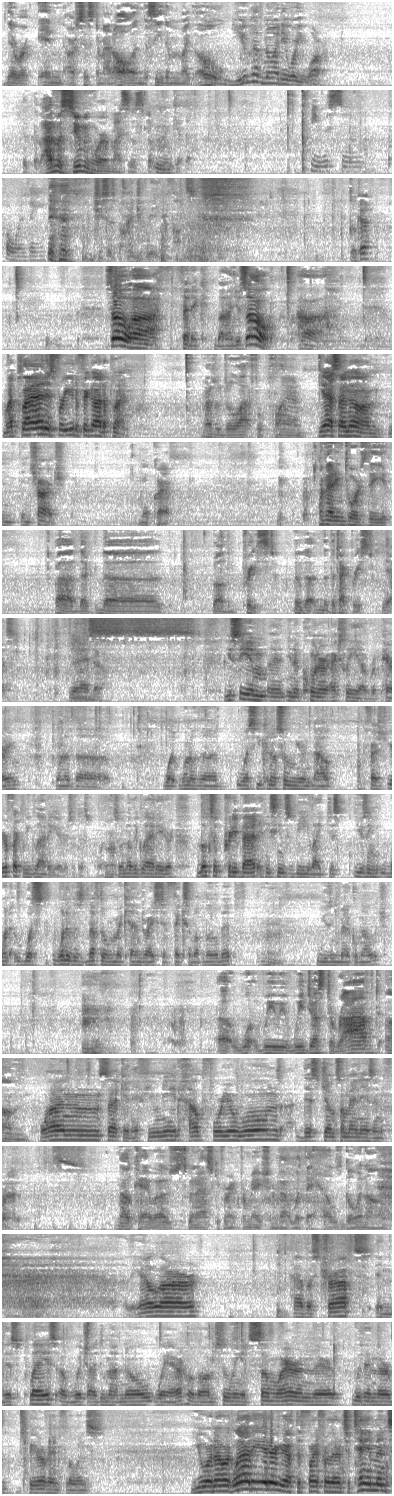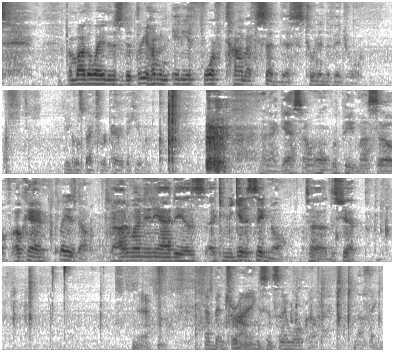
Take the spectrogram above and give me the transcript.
they were in our system at all, and to see them like, oh, You have no idea where you are. I'm assuming we're in my system. Okay. You assume poorly. Jesus behind you reading your thoughts. Okay. So, uh, Behind you. So, uh, my plan is for you to figure out a plan. That's a delightful plan. Yes, I know. I'm in, in charge. Okay. I'm heading towards the uh, the the well the priest the, the, tech priest. Yes. Yes. You see him in in a corner, actually uh, repairing one of the what one of the was you can assume you're now you're effectively gladiators at this point. So another gladiator looks up pretty bad, and he seems to be like just using one what's one of his leftover mechadendrites to fix him up a little bit, using medical knowledge. Uh, we, we we just arrived. Um, One second, if you need help for your wounds, this gentleman is in front. okay, well I was just going to ask you for information about what the hell's going on. The Eldar have us trapped in this place, of which I do not know where, although I'm assuming it's somewhere in their within their sphere of influence. You are now a gladiator. You have to fight for their entertainment. And by the way, this is the 384th time I've said this to an individual. He goes back to repairing the human. Then I guess I won't repeat myself. Okay, Please don't. Godwin, any ideas? Uh, can you get a signal to the ship? Yeah. I've been trying since I woke up. Nothing.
